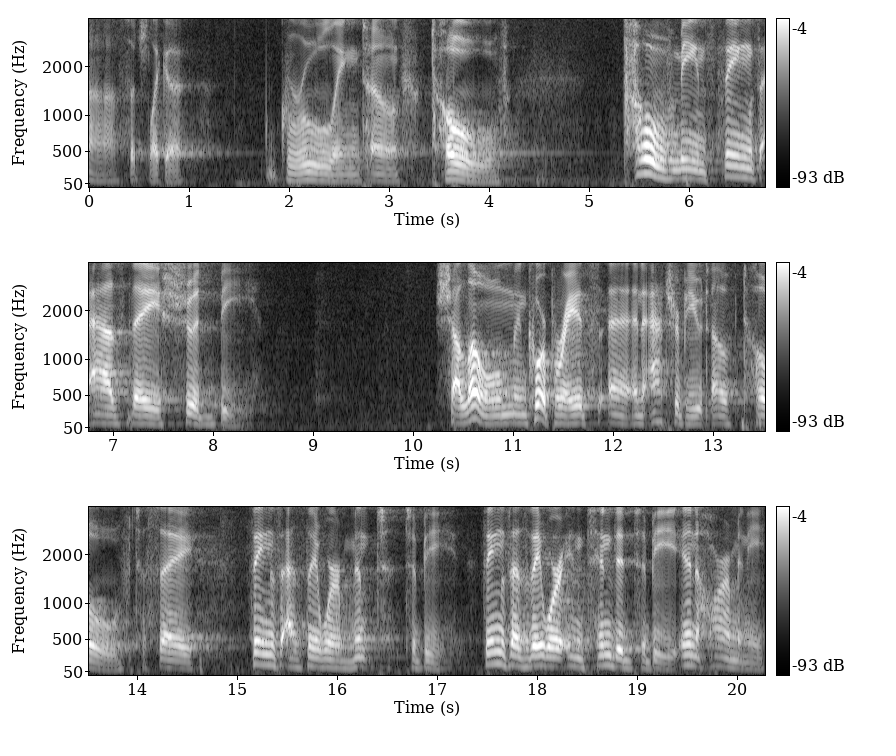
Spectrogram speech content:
uh, such like a grueling tone. Tov. Tov means things as they should be. Shalom incorporates a, an attribute of tov, to say things as they were meant to be, things as they were intended to be, in harmony,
